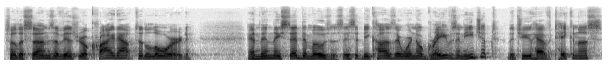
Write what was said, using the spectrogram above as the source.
So the sons of Israel cried out to the Lord. And then they said to Moses, Is it because there were no graves in Egypt that you have taken us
